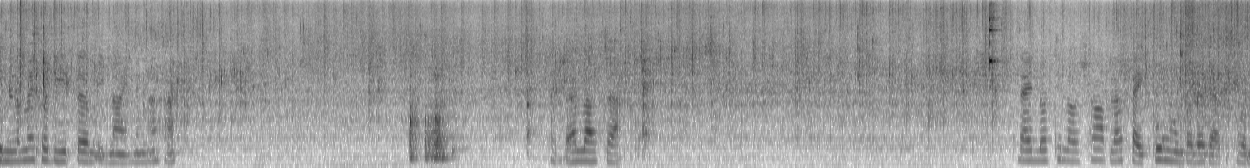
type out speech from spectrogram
ชิมแล้วไม่พอดีเติมอีกหน่อยนึงนะคะแล้วเราจะ ได้รสที่เราชอบแล้วใส่กุ้งลงไปเลยจ้ะทุกคน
